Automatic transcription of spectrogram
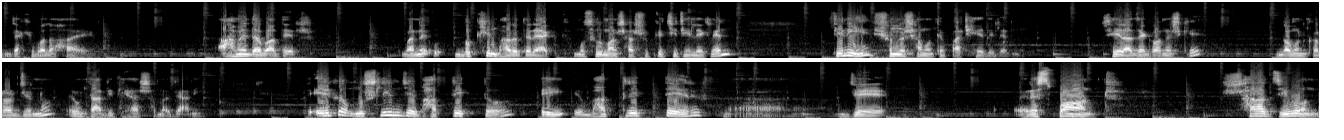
যাকে বলা হয় আহমেদাবাদের মানে দক্ষিণ ভারতের এক মুসলমান শাসককে চিঠি লিখলেন। তিনি সৈন্য সামন্তে পাঠিয়ে দিলেন। সেই রাজা গণেশকে দমন করার জন্য এবং তার ইতিহাস আমরা জানি। এরকম মুসলিম যে ভ্রাতৃত্ব এই ভ্রাতৃত্বের আহ, যে রেসপন্ড সারা জীবন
